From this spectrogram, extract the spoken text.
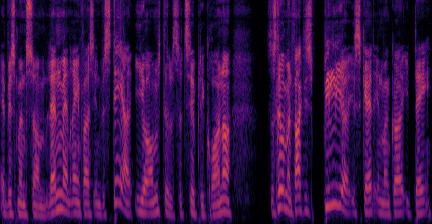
at hvis man som landmand rent faktisk investerer i at omstille sig til at blive grønnere, så slipper man faktisk billigere i skat, end man gør i dag.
